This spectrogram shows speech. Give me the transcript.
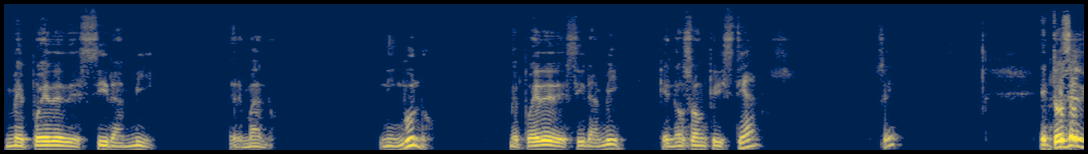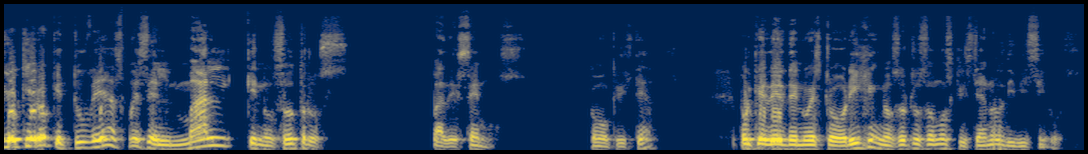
me puede decir a mí, hermano, ninguno me puede decir a mí que no son cristianos. ¿Sí? Entonces yo quiero que tú veas pues el mal que nosotros padecemos como cristianos. Porque desde nuestro origen nosotros somos cristianos divisivos.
